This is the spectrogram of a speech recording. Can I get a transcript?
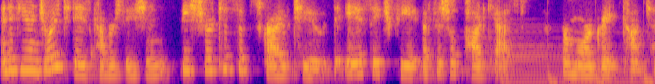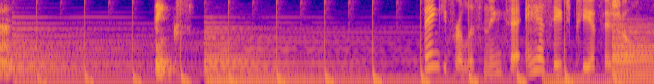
And if you enjoyed today's conversation, be sure to subscribe to the ASHP official podcast for more great content. Thanks. Thank you for listening to ASHP Official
